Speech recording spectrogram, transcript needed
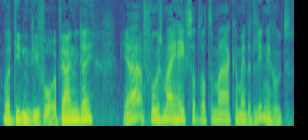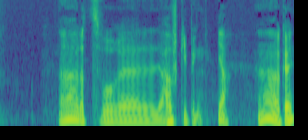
Wat dienen die voor? Heb jij een idee? Ja, volgens mij heeft dat wat te maken met het linnengoed. Ah, dat voor uh, de housekeeping. Ja. Ah, oké.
